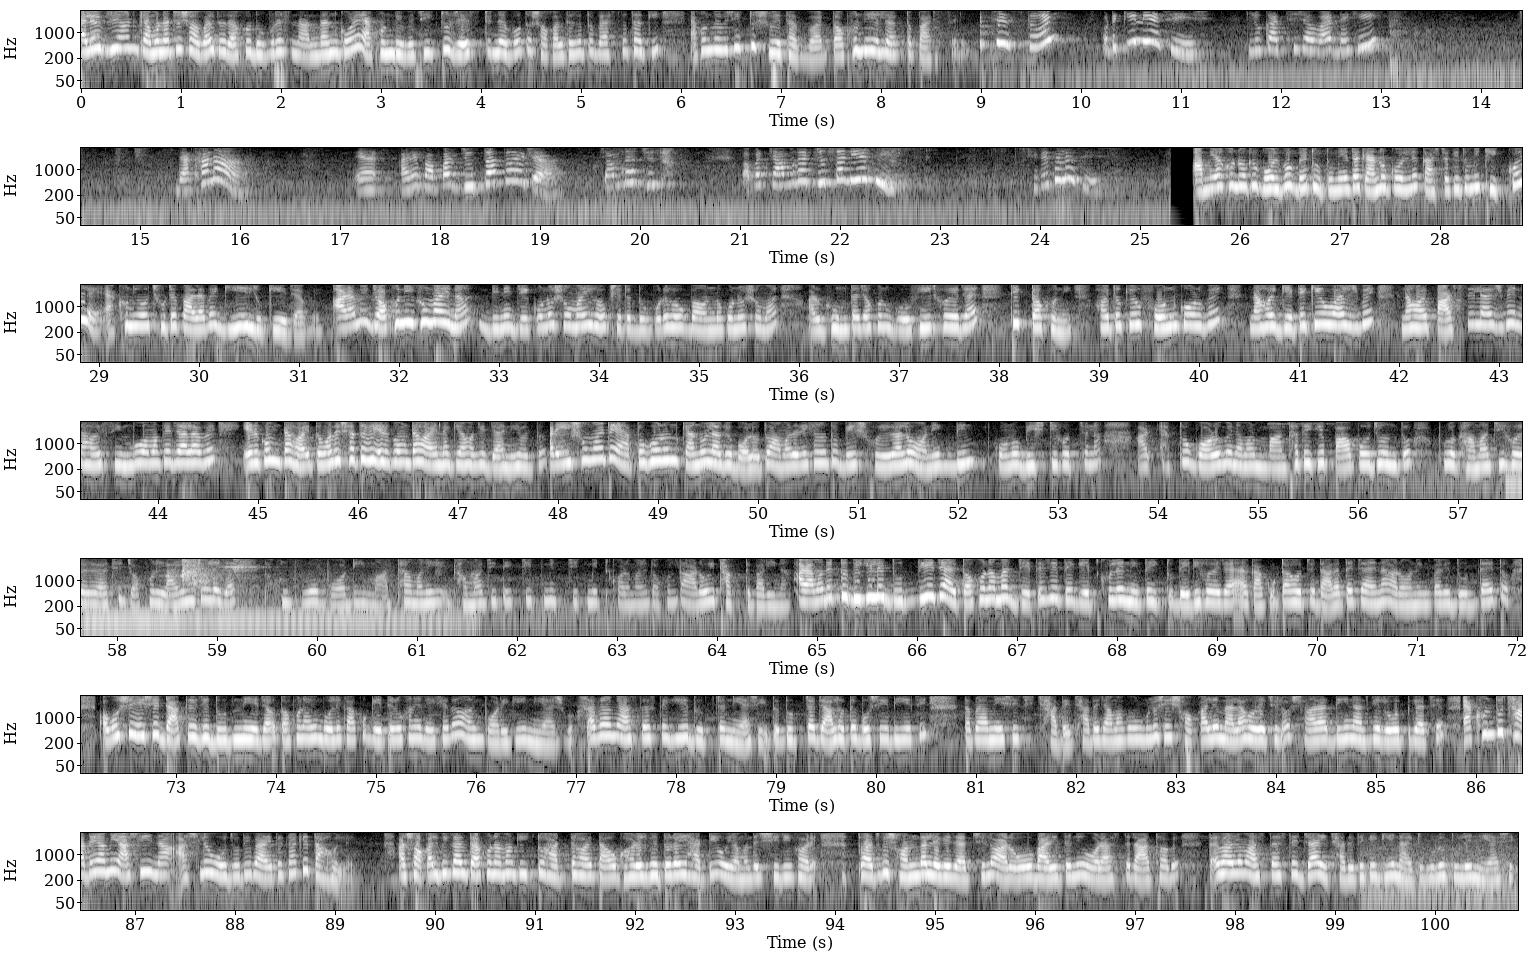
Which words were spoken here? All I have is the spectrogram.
Hello everyone, কেমন আছো সবাই? তো দেখো, দুপুরে স্নান দান করে এখন ভেবেছি একটু রেস্ট নেব। তো সকাল থেকে তো ব্যস্ত থাকি, এখন ভেবেছি একটু শুয়ে থাকব। আর তখনই এলো একটা পার্সেল করছিস তুই? ওটা কি নিয়েছিস? লুকাচ্ছিস আবার দেখি। দেখা না। আরে পাপার জুতা তো এটা। চামড়ার জুতা। পাপার চামড়ার জুতা নিয়েছিস? ছিঁড়ে ফেলেছিস? আমি এখন ওকে বলব, বেটু, তুমি এটা কেন করলে? কাজটা কি তুমি ঠিক করলে? এখনই ও ছুটে পালাবে, গিয়েই লুকিয়ে যাবে। আর আমি যখনই ঘুমাই না, দিনে যে কোনো সময় হোক, সেটা দুপুরে হোক বা অন্য কোনো সময়, আর ঘুমটা যখন গভীর হয়ে যায়, ঠিক তখনই। হয়তো কেউ ফোন করবে, না হয় গেটে কেউ আসবে, না হয় পার্সেল আসবে, না হয় সিম্বু আমাকে জ্বালাবে। এরকমটা হয়। তোমাদের সাথেও এরকমটা হয় নাকি আমাকে জানিও হতো আর এই সময়টা এত গরম কেন লাগে বলো তো? আমাদের এখানে তো বেশ হয়ে গেল অনেক দিন কোনো বৃষ্টি হচ্ছে না। আর এত গরমে না আমার মাথা থেকে পা পর্যন্ত পুরো ঘামাচি হয়ে গেছে। যখন লাইন চলে যায় তখন পুরো বডি মাথা মানে ঘামাচিতে চিটমিট চিটমিট করে মানে তখন তো আরোই থাকতে পারি না। আর আমাদের তো বিকেলে দুধ দিয়ে যায়, তখন আমার যেতে যেতে গেট খুলে নিতে একটু দেরি হয়ে যায়, আর কাকুটা হচ্ছে দাঁড়াতে চায় না, আর অনেকবারই দুধ দেয় তো। অবশ্যই এসে ডাকে যে, দুধ নিয়ে যাও। তখন আমি বলি, কাকু গেটের ওখানে রেখে দাও, আমি পরে গিয়ে নিয়ে আসব। তারপর আমি আস্তে আস্তে গিয়ে দুধটা নিয়ে আসি। তো দুধটা জাল হতে বসিয়ে দিয়েছি। তারপর আমি এসেছি ছাদে। ছাদে জামা কাপড়গুলো সেই সকালে মেলা হয়েছিল সারা দিন আজকে রোদ গেছে। এখন তো ছাদে আমি আসি না আসলে ও যদি বাড়িতে থাকে তাহলে। আর সকাল বিকাল তো এখন আমাকে একটু হাঁটতে হয়, তাও ঘরের ভেতরেই হাঁটি, ওই আমাদের সিঁড়ি ঘরে। তো আজকে সন্ধ্যা লেগে যাচ্ছিল, আর ও বাড়িতে নেই, ওর আসতে রাত হবে। তাই ভাবলাম আস্তে আস্তে যাই, ছাদে থেকে গিয়ে নাইটিগুলো তুলে নিয়ে আসি।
